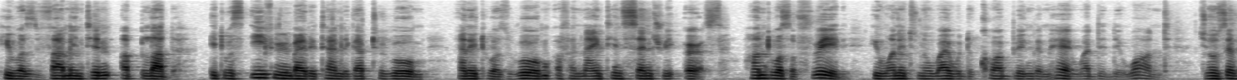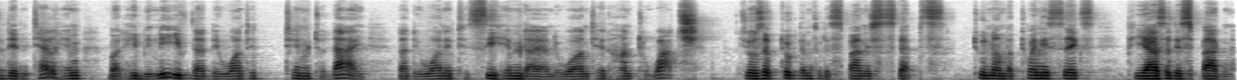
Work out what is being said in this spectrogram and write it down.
he was vomiting up blood. It was evening by the time they got to Rome, and it was Rome of a 19th century Earth. Hunt was afraid. He wanted to know why would the Core bring them here? What did they want? Joseph didn't tell him, but he believed that they wanted him to die, that they wanted to see him die, and they wanted Hunt to watch. Joseph took them to the Spanish steps, to number 26, Piazza di Spagna.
